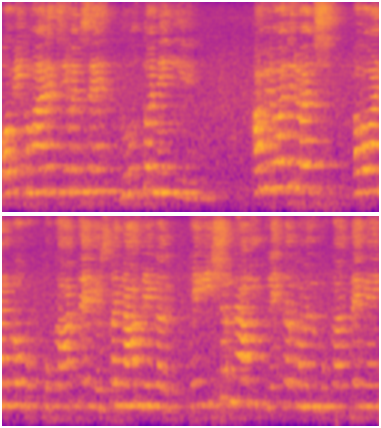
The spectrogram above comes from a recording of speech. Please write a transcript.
वो भी हमारे जीवन से दूर तो नहीं है। हम रोज रोज भगवान को पुकारते हैं, उसका नाम लेकर हे ईश्वर नाम लेकर हम पुकारते हैं।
